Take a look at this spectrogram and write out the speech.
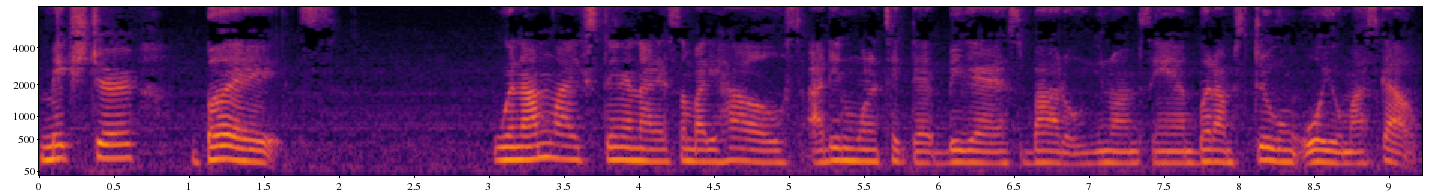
mixture. But when I'm like standing out at somebody's house, I didn't want to take that big ass bottle, you know what I'm saying? But I'm still gonna oil my scalp.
